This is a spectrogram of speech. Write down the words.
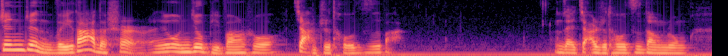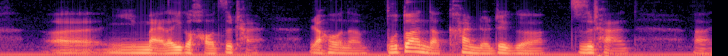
真正伟大的事儿，我们就比方说价值投资吧。在价值投资当中，呃，你买了一个好资产，然后呢，不断的看着这个资产。啊，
